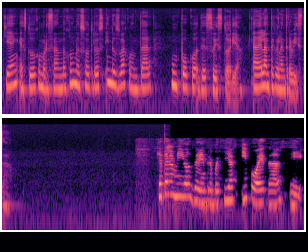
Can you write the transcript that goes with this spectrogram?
quien estuvo conversando con nosotros y nos va a contar un poco de su historia. Adelante con la entrevista. ¿Qué tal amigos de Entre Poesías y Poetas? Eh,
